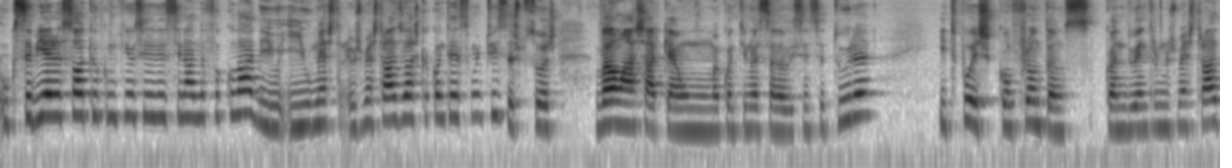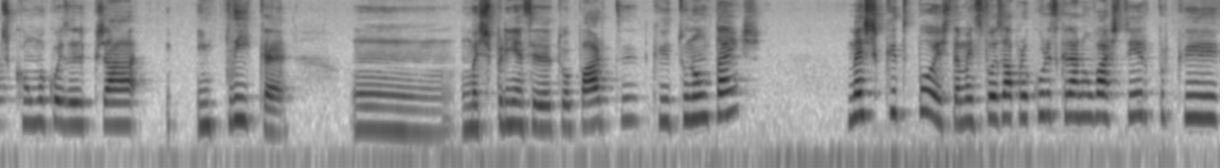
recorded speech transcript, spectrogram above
o que sabia era só aquilo que me tinham sido ensinado na faculdade. E, e mestre, os mestrados eu acho que acontece muito isso, as pessoas vão achar que é uma continuação da licenciatura e depois confrontam-se, quando entram nos mestrados, com uma coisa que já implica um, uma experiência da tua parte que tu não tens, mas que depois, também se fores à procura, se calhar não vais ter porque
